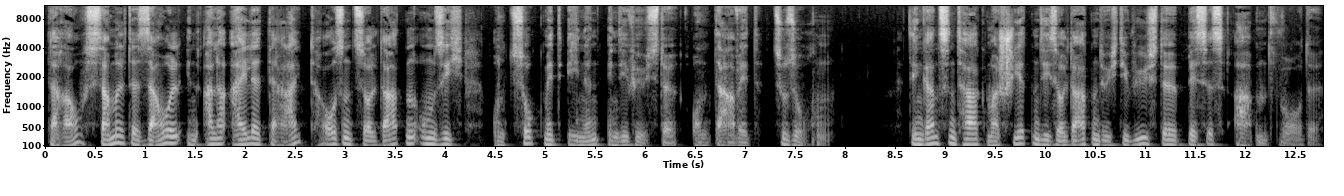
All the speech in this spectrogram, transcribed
Darauf sammelte Saul in aller Eile dreitausend Soldaten um sich und zog mit ihnen in die Wüste, um David zu suchen. Den ganzen Tag marschierten die Soldaten durch die Wüste, bis es Abend wurde.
